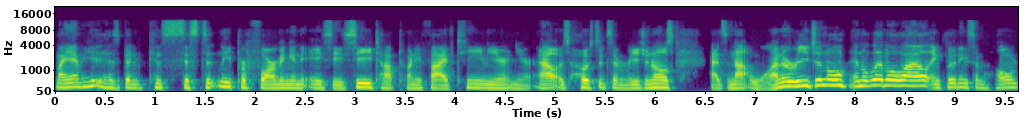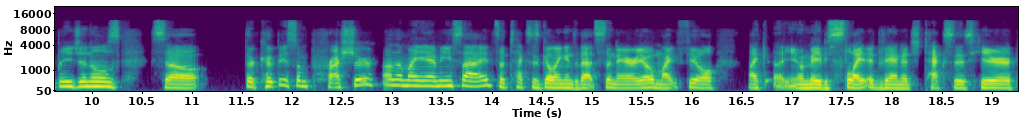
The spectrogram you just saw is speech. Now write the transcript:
Miami has been consistently performing in the ACC top 25 team year in year out. Has hosted some regionals, has not won a regional in a little while, including some home regionals. So there could be some pressure on the Miami side. So Texas going into that scenario might feel like uh, you know maybe slight advantage Texas here.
